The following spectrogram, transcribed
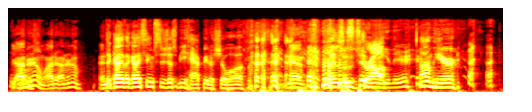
Who Yeah, I don't know. I, don't- I don't know. And The guy, the guy seems to just be happy to show up. Yeah. Win, lose, Just draw. I'm here.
